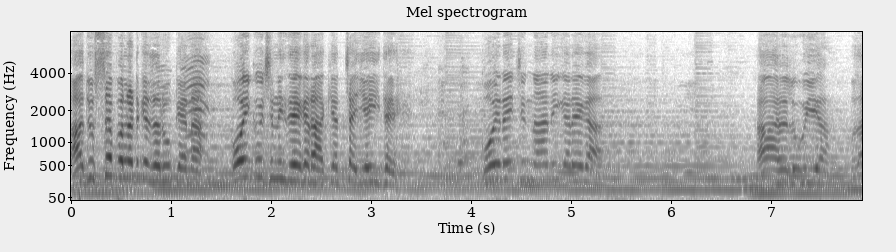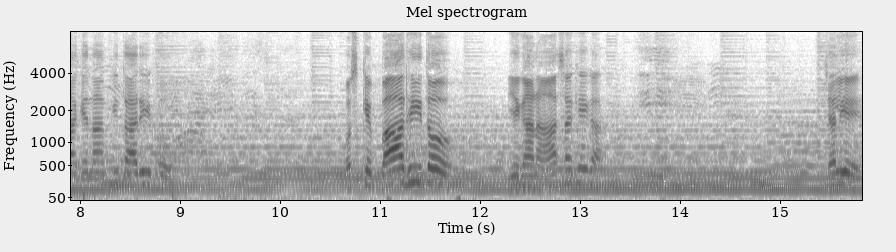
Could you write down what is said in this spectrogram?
आज उससे पलट के ज़रूर कहना। कोई कुछ नहीं देख रहा कि अच्छा यही थे। कोई नहीं चिन्ह नहीं करेगा। हालेलुया। खुदा के नाम की तारीफ़ हो। उसके बाद ही तो ये गाना आ सकेगा। चलिए।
